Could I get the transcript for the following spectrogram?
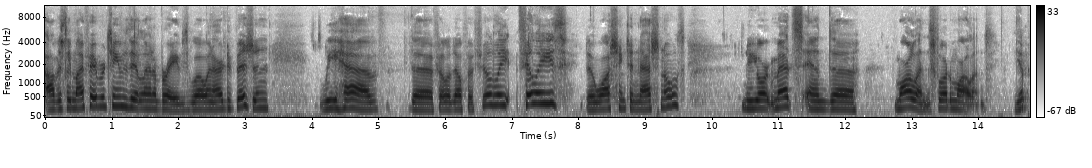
obviously my favorite team is the Atlanta Braves. Well, in our division, we have the Philadelphia Philly, Phillies, the Washington Nationals, New York Mets, and the Marlins, Florida Marlins. Yep.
